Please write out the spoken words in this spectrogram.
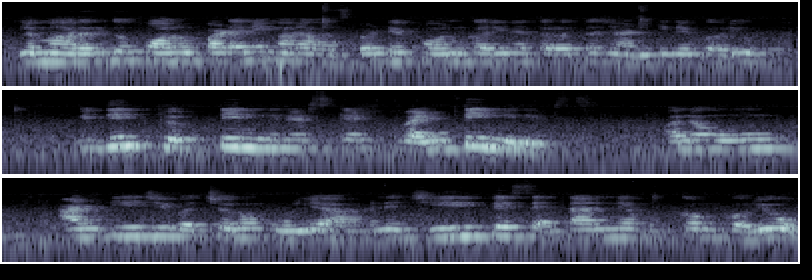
એટલે મારાથી તો ફોન ઉપાડે નહીં, મારા હસબન્ડે ફોન કરીને તરત જ આંટીને કર્યું. વિધિન ફિફ્ટીન મિનિટ્સ કે ટ્વેન્ટી મિનિટ્સ અને હું આંટીએ જે વચનો બોલ્યા અને જે રીતે શેતાનને હુકમ કર્યો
